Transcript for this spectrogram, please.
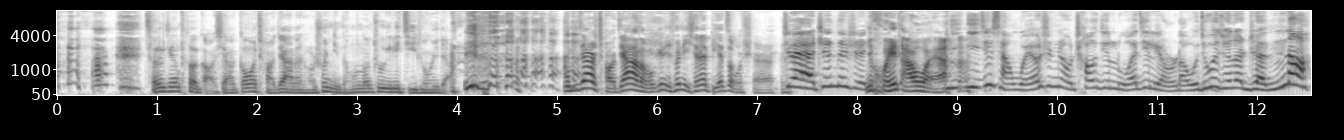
曾经特搞笑，跟我吵架的时候说你能不能注意力集中一点儿？我们在这儿吵架呢，我跟你说你现在别走神儿，对，真的是你回答我呀。你你就想，我要是那种超级逻辑流的，我就会觉得人呢，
